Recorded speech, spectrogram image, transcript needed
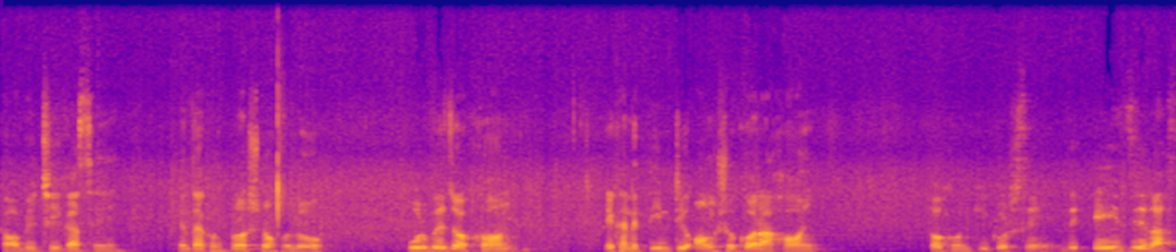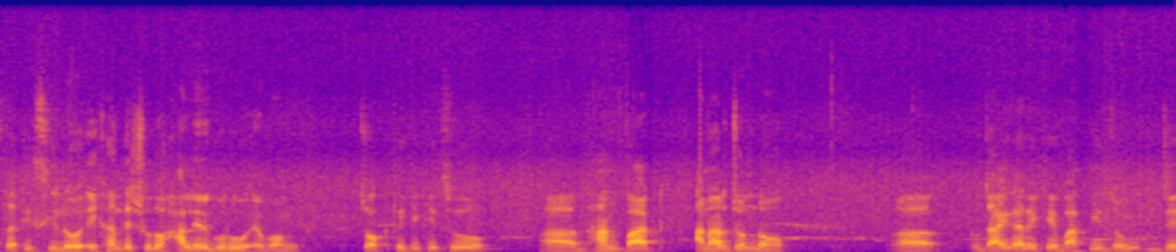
সবই ঠিক আছে। কিন্তু এখন প্রশ্ন হলো, পূর্বে যখন এখানে তিনটি অংশ করা হয়, তখন কি করছে যে এই যে রাস্তাটি ছিল, এখান থেকে শুধু হালের গরু এবং চক থেকে কিছু ধান পাট আনার জন্য জায়গা রেখে বাকি যে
